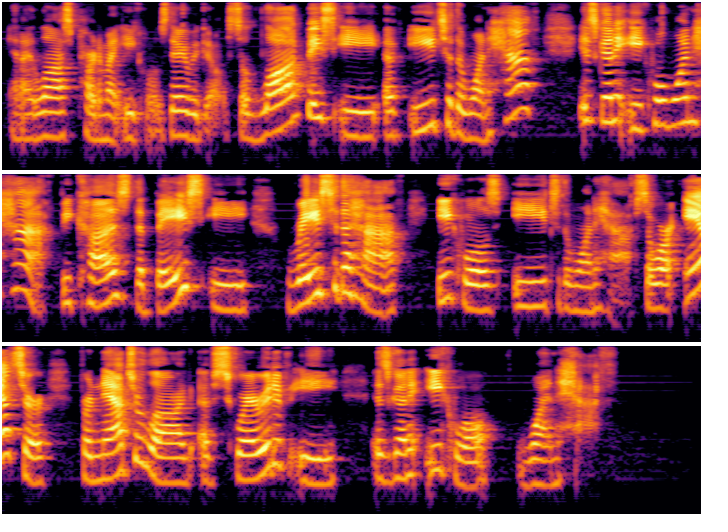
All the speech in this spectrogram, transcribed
And I lost part of my equals. There we go. So log base e of e to the 1 half is going to equal 1 half because the base e raised to the half equals e to the 1 half. So our answer for natural log of square root of e is going to equal 1 half.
